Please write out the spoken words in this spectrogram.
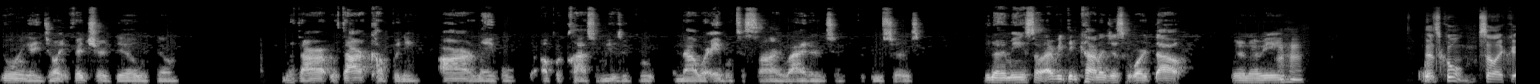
doing a joint venture deal with them, with our with our company, our label, the Upper Class Music Group, and now we're able to sign writers and producers. You know what I mean? So everything kind of just worked out. You know what I mean? Mm-hmm. That's cool. So like,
